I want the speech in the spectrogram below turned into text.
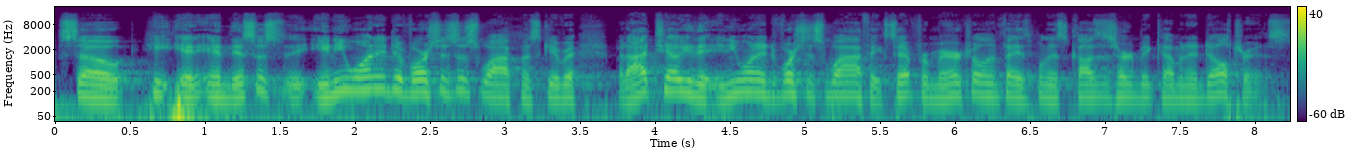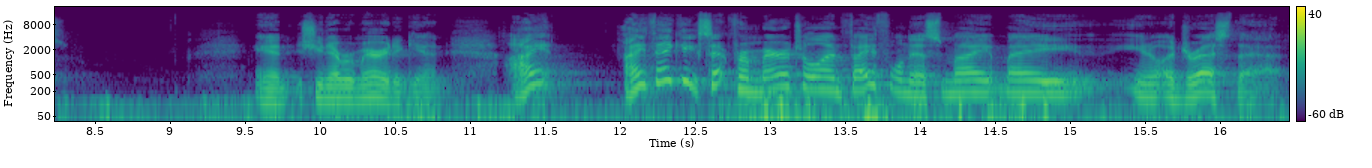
So he and, and this is anyone who divorces his wife must give her but I tell you that anyone who divorces his wife except for marital unfaithfulness causes her to become an adulteress. And she never married again. I I think except for marital unfaithfulness may may you know address that.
